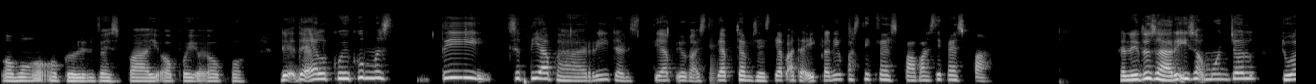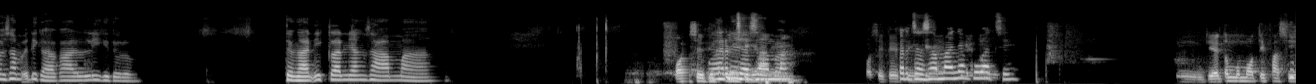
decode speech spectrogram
Ngomong ngobrolin Vespa, ya opo ya opo. DTL ku itu mesti setiap hari dan setiap ya nggak setiap jam sih, setiap ada iklan itu pasti Vespa, pasti Vespa. Dan itu sehari iso muncul 2 sampai tiga kali gitu loh. Dengan iklan yang sama. Positif Kerja sama. Positif Kerjasamanya kuat sih. Hmm, dia itu memotivasi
